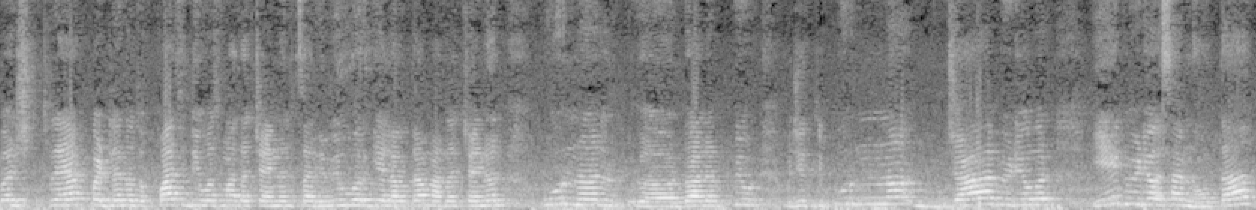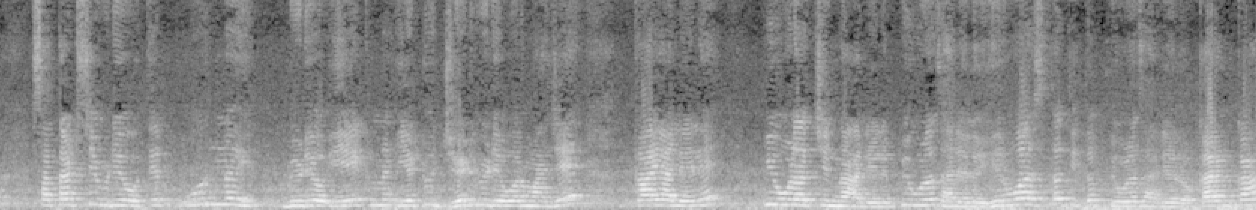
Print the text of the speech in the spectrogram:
पण स्ट्रॅक पडलं नव्हतं. पाच दिवस माझा चॅनलचा रिव्ह्यूवर गेला होता. माझा चॅनल पूर्ण डॉलर प्यू म्हणजे ती पूर्ण ज्या व्हिडिओवर एक व्हिडिओ असा नव्हता. सात आठशे व्हिडिओ होते. पूर्ण व्हिडिओ एक न ए टू झेड व्हिडिओवर माझे काय आलेले? पिवळं चिन्ह आलेलं. पिवळं झालेलं. हिरवं असतं तिथं पिवळं झालेलं. कारण का?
